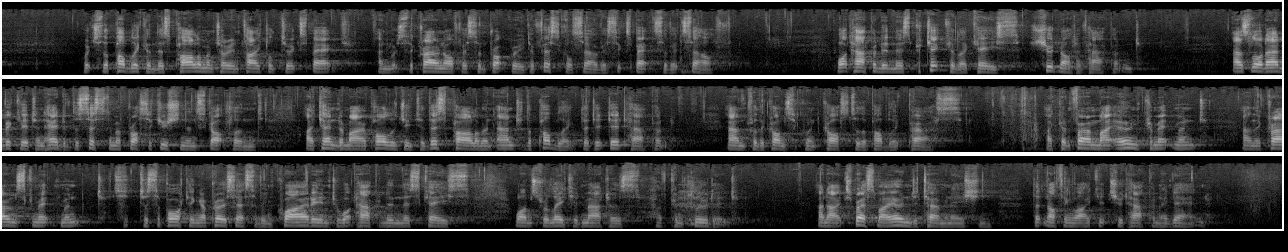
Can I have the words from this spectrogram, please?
which the public and this Parliament are entitled to expect and which the Crown Office and Procurator Fiscal Service expects of itself. What happened in this particular case should not have happened. As Lord Advocate and head of the system of prosecution in Scotland, I tender my apology to this Parliament and to the public that it did happen and for the consequent cost to the public purse. I confirm my own commitment and the Crown's commitment to supporting a process of inquiry into what happened in this case once related matters have concluded, and I express my own determination that nothing like it should happen again.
